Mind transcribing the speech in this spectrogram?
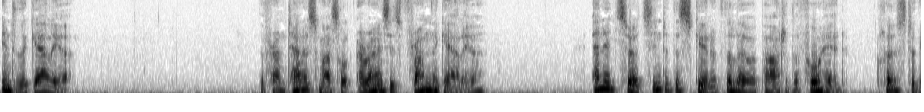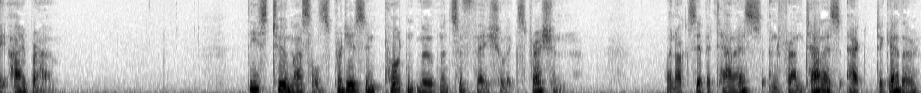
into the galea. The frontalis muscle arises from the galea and inserts into the skin of the lower part of the forehead, close to the eyebrow. These two muscles produce important movements of facial expression. When occipitalis and frontalis act together,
